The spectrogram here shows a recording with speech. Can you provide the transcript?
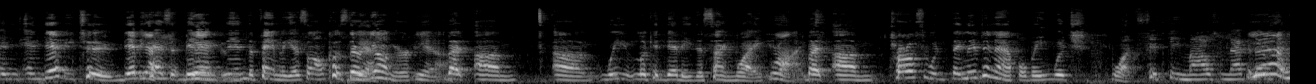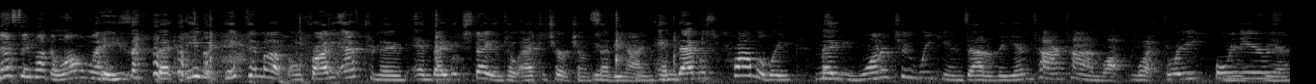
and, and Debbie too. Debbie Yeah, hasn't been in, in the family as long because they're Yeah, younger. yeah. But um, uh, we look at Debbie the same way. Right. But um, Charles would. They lived in Appleby, which what, fifteen miles from Nacogdoches. yeah, and that seemed like a long ways. But he would pick them up on Friday afternoon, and they would stay until after church on Sunday night. Mm-hmm. And that was probably maybe one or two weekends out of the entire time. What, what, three, four Yeah, years yeah.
